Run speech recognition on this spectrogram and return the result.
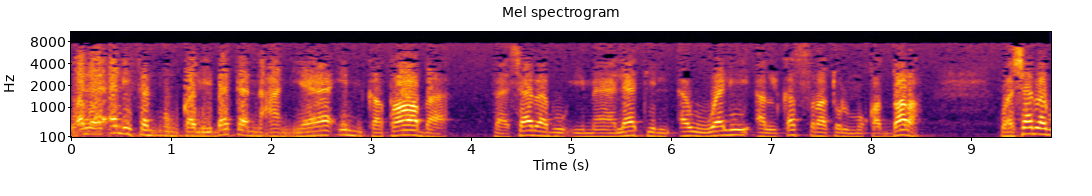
ولا ألفا منقلبة عن ياء كطاب فسبب إمالة الأول الكسرة المقدرة وسبب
